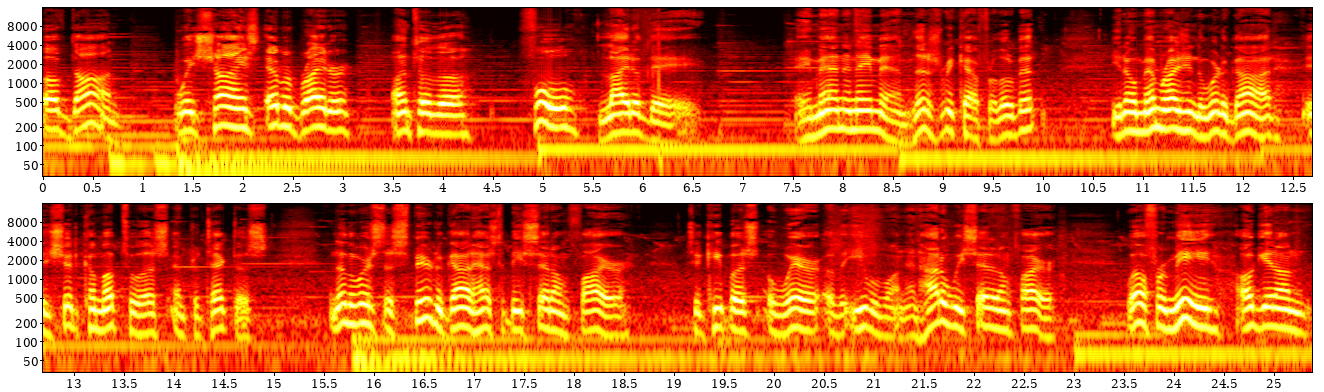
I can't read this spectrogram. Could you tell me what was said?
of dawn, which shines ever brighter until the full light of day. Amen and amen. Let us recap for a little bit. You know, memorizing the Word of God, it should come up to us and protect us. In other words, the Spirit of God has to be set on fire to keep us aware of the evil one. And how do we set it on fire? Well, for me, I'll get on,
